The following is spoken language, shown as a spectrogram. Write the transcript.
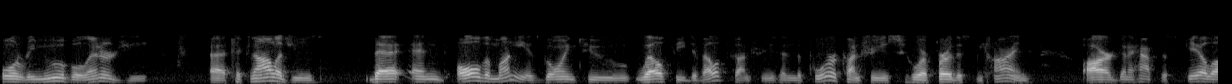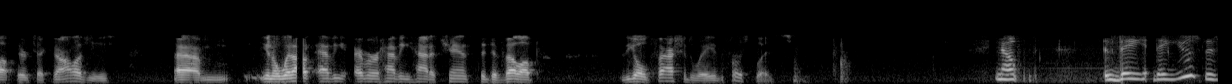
for renewable energy uh, technologies that and all the money is going to wealthy developed countries and the poorer countries who are furthest behind are going to have to scale up their technologies um, you know without having ever having had a chance to develop the old fashioned way in the first place now they they use this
